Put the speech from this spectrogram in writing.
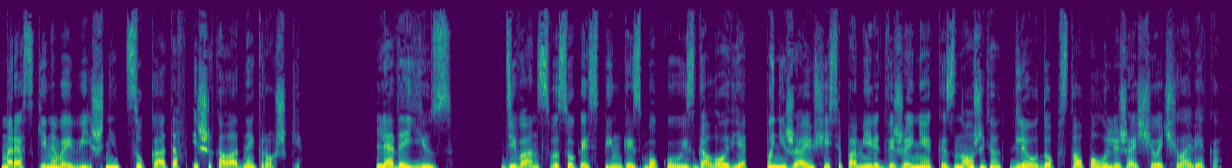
мороскиновой вишни, цукатов и шоколадной крошки. Ля Юз Диван с высокой спинкой сбоку у изголовья, понижающийся по мере движения к изножью для удобства полулежащего человека.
